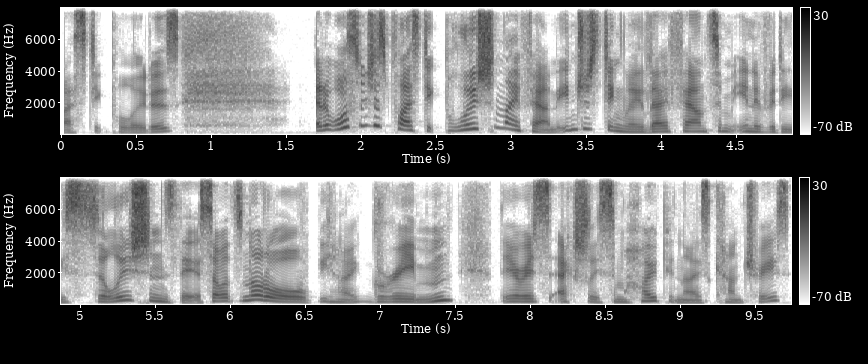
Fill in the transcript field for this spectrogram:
plastic polluters. And it wasn't just plastic pollution they found. Interestingly, they found some innovative solutions there. So it's not all, you know, grim. There is actually some hope in those countries.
